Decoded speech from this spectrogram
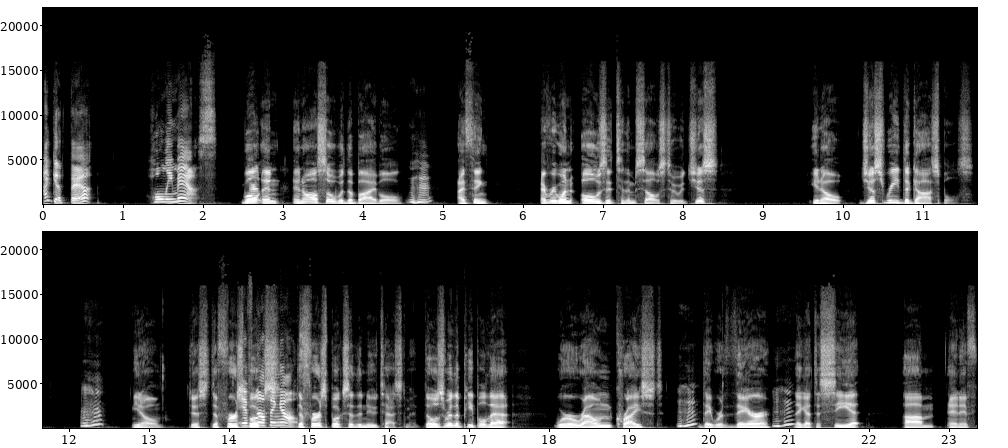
I get that. Holy Mass. Well, Are- and and also with the Bible, Mm-hmm. I think everyone owes it to themselves to it. Just you know, just read the Gospels. You know, just the first Mm-hmm. If books, nothing else. the first books of the New Testament. Those were the people that were around Christ. Mm-hmm. They were there. They got to see it. Um, and if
